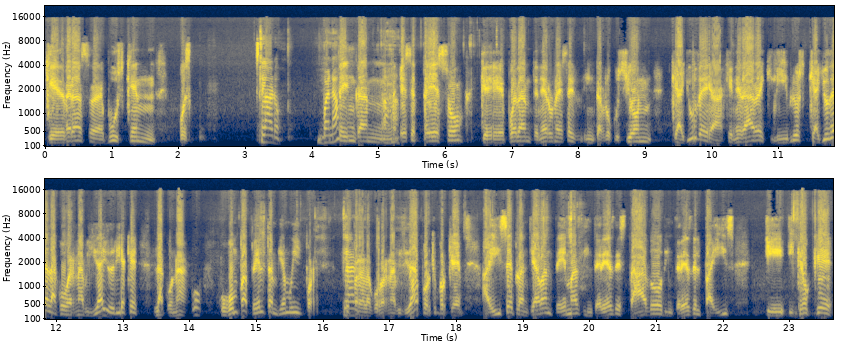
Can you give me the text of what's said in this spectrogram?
que de veras eh, busquen, pues. Claro. Bueno. tengan ese peso, que puedan tener una esa interlocución que ayude a generar equilibrios, que ayude a la gobernabilidad. Yo diría que la CONAGO jugó un papel también muy importante para la gobernabilidad. ¿Por qué? Porque ahí se planteaban temas de interés de Estado, de interés del país, y, creo que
